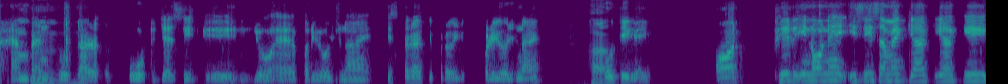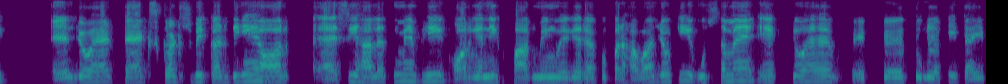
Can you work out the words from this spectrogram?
हैमबैंड हम्म, टोटर पोर्ट जैसी जो है परियोजनाएँ इस तरह की परियोजनाएँ हाँ. होती गई। और फिर इन्होंने इसी समय क्या किया कि जो है टैक्स कट्स भी कर दिए और ऐसी हालत में भी ऑर्गेनिक फ़ार्मिंग वगैरह को बढ़ावा जो कि उस समय एक जो है एक तुगलकी टाइप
